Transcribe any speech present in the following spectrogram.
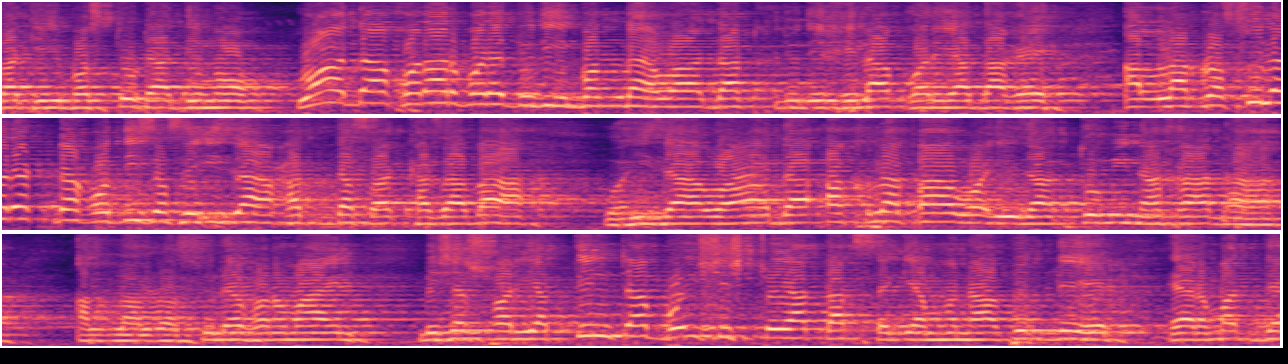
থাকি বস্তুটা দিম ওয়াদা করার পরে যদি বন্দা ওয়াদা, যদি খিলাফ করিয়া থাকে। আল্লাহর রসুলের একটা হদিস আছে, ইজা হাদ্দাসা খাজাবা ওয়া ইজা ওয়াদা আখলাফা, ওয়া ইজা তুমিনা খানা। আল্লাহর রসুলে ফরমাইন বিশেষ করিয়া তিনটা বৈশিষ্ট্য থাকছে গিয়া মুনাফিকদের, এর মধ্যে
